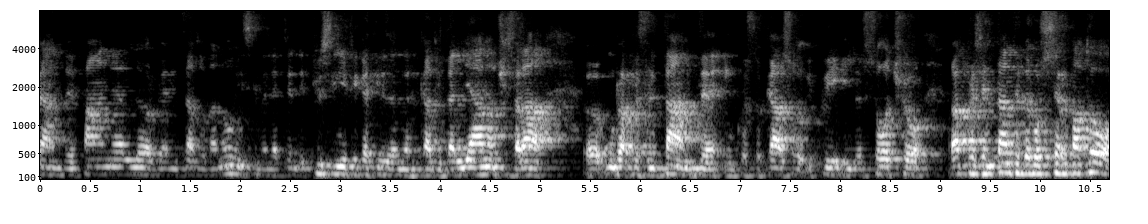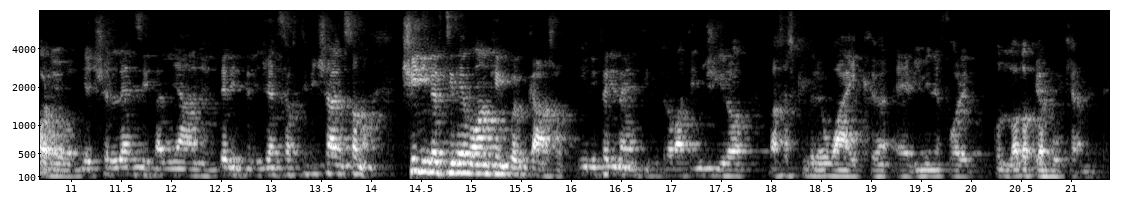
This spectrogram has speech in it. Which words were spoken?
grande panel organizzato da noi insieme alle aziende più significative del mercato italiano. Ci sarà eh, un rappresentante, in questo caso qui il socio rappresentante dell'osservatorio di eccellenze italiane dell'intelligenza artificiale. Insomma, ci divertiremo anche in quel caso. I riferimenti li trovate in giro, basta scrivere WIKE e vi viene fuori con la W chiaramente.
